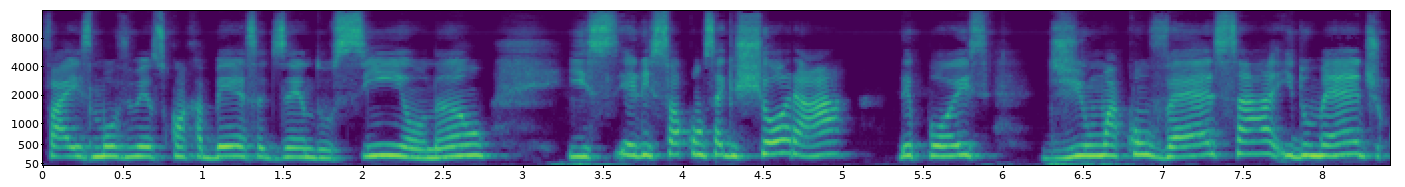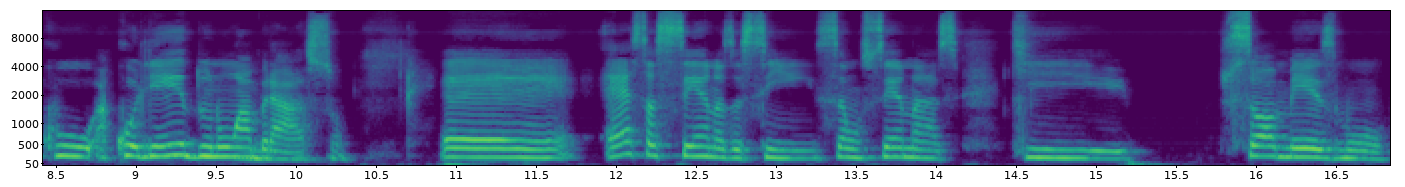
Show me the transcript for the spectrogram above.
faz movimentos com a cabeça dizendo sim ou não, e ele só consegue chorar depois de uma conversa e do médico acolhendo num uhum. abraço. É, essas cenas, assim, são cenas que só mesmo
